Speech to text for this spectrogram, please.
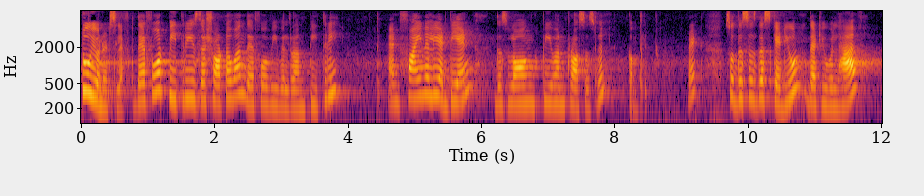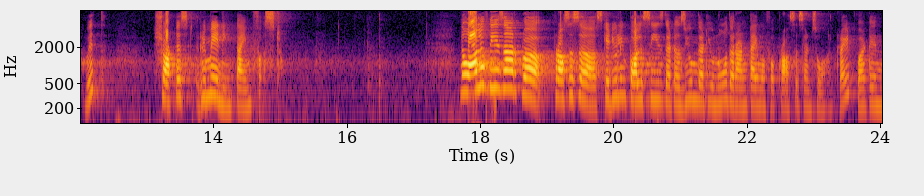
2 units left. Therefore, P3 is the shorter one therefore, we will run P3 and finally at the end this long P1 process will complete right. So, this is the schedule that you will have with shortest remaining time first. Now all of these are uh, process uh, scheduling policies that assume that you know the runtime of a process and so on right. But in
